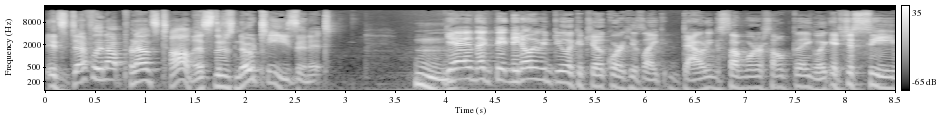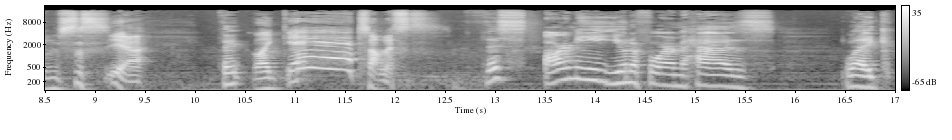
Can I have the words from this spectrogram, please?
It's definitely not pronounced Thomas. There's no T's in it. Hmm. yeah and like they, they don't even do like a joke where he's like doubting someone or something like it just seems Yeah. They, like yeah thomas this army uniform has like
